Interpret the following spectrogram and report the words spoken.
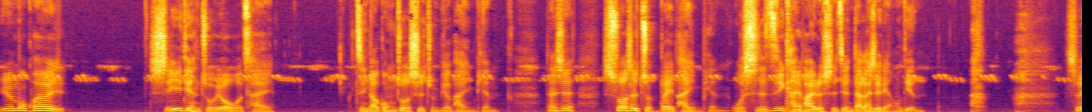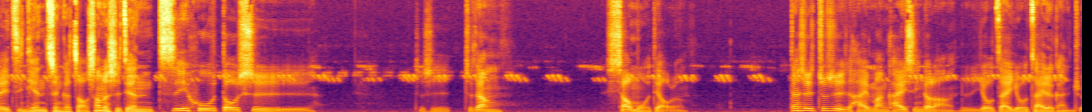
约莫快十一点左右，我才进到工作室准备拍影片，但是。说是准备拍影片，我实际开拍的时间大概是两点，所以今天整个早上的时间几乎都是，就是就这样消磨掉了。但是就是还蛮开心的啦，悠哉悠哉的感觉，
